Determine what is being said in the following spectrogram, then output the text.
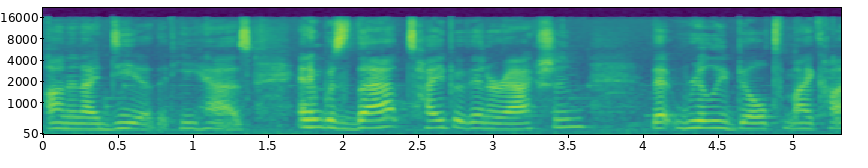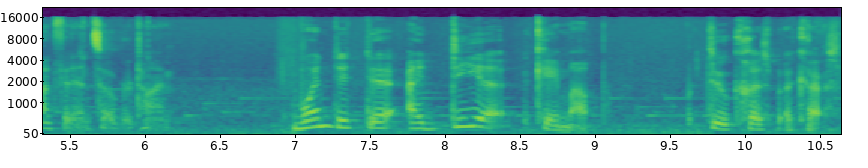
on an idea that he has. And it was that type of interaction that really built my confidence over time. When did the idea came up to CRISPR-Cas?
